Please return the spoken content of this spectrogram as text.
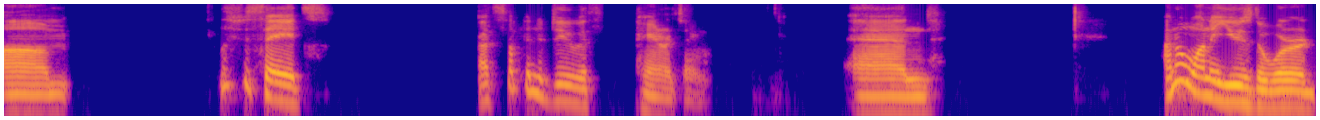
Um, let's just say it's got something to do with parenting. And I don't want to use the word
